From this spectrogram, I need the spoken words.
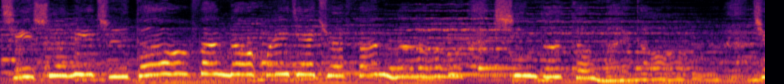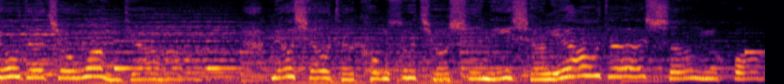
其实你知道，烦恼会解决烦恼，新的刚来。旧的就忘掉，渺小的控诉就是你想要的生活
